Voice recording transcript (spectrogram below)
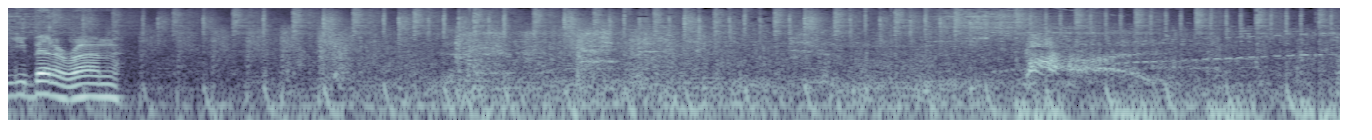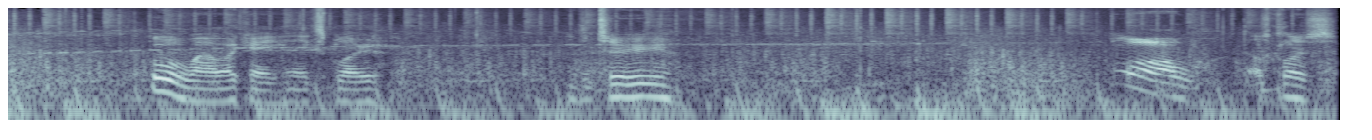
You better run. Oh wow, okay, they explode. Number two. Oh, that was close.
